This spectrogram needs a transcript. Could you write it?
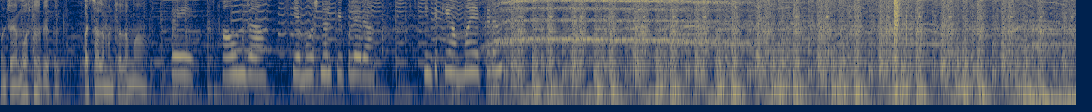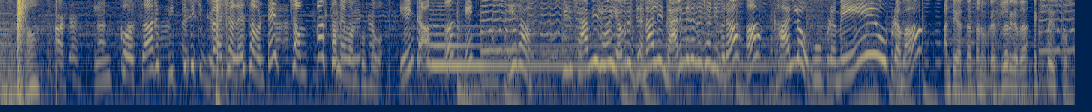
కొంచెం ఎమోషనల్ పీపుల్ బట్ చాలా మంచోళ్ళమ్మా. రే అవునరా. ఎమోషనల్ పీపులేరా ఇంతకీ అమ్మాయి ఎక్కడా? ఇంకోసారి పిచ్చి పిచ్చి వేషాలు వేసావంటే చంపేస్తానేమో అనుకుంటున్నావు ఏంట్రా? ఏరా వీడి ఫ్యామిలీలో ఎవరు జనాల్ని నేల మీద నుంచోనివ్వరా ఆ? గాల్లో ఊపడమే ఊపడమా? అంటే అత్త తను రెస్లర్ కదా ఎక్సర్సైజ్ కోసం.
